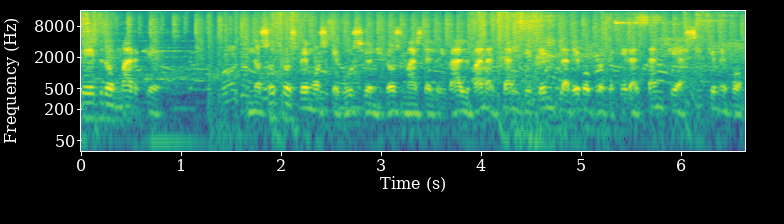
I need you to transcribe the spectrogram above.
Pedro Márquez. Nosotros vemos que Busion y eh, dos más del rival van al tanque Templa. Debo proteger al tanque, así que me pongo.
